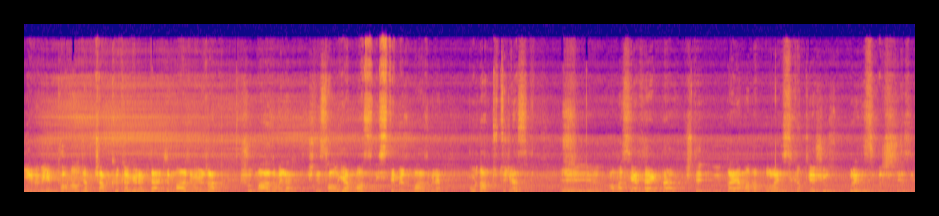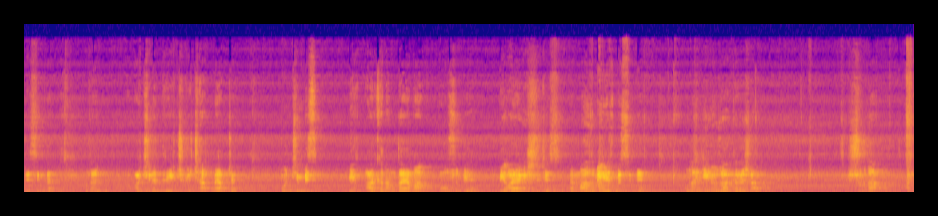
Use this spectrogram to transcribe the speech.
20 milim torna alacağım. Çap 40'a göre bir tane bizim malzememiz var. Şu malzemeler işte salgı yapmasını istemiyoruz bu malzemeler. Buradan tutacağız. Ee, ama sert ayakta işte dayamadan dolayı sıkıntı yaşıyoruz. Buraya da sıfır işleyeceğiz resimde. Burada açıyla direkt çıkıyor çarpma yapacak. Bunun için biz bir arkadan dayama olsun diye bir ayak işleyeceğiz. Hem malzemeyi ezmesin diye. Buradan geliyoruz arkadaşlar. Şuradan hani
